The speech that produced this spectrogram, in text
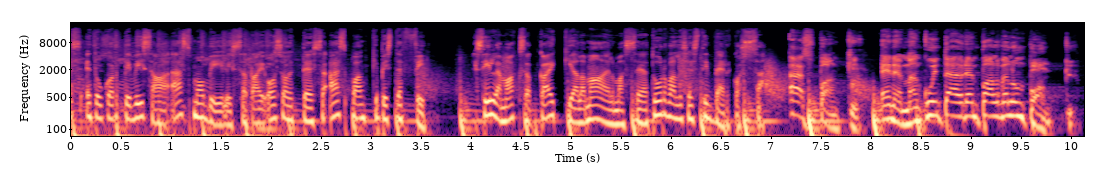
S-etukortti Visaa S-mobiilissa tai osoitteessa s-pankki.fi. Sillä maksat kaikkialla maailmassa ja turvallisesti verkossa. S-pankki. Enemmän kuin täyden palvelun pankki.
